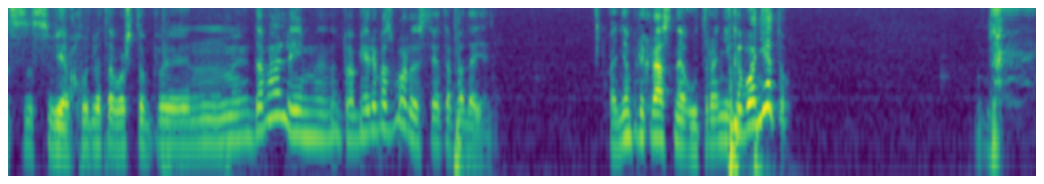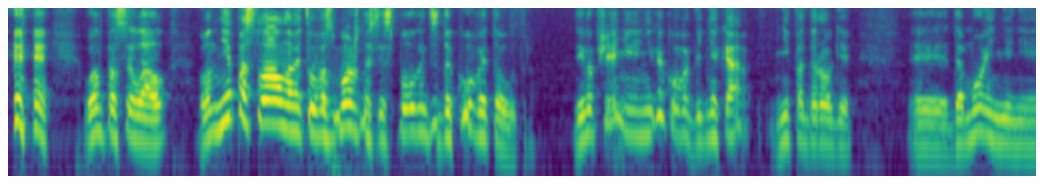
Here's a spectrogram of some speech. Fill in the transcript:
сверху для того, чтобы мы давали им по мере возможности это подаяние. Одно прекрасное утро никого нету. Он посылал, он не послал нам эту возможность исполнить сдаку в это утро. И вообще ни, никакого бедняка ни по дороге э, домой, ни, ни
